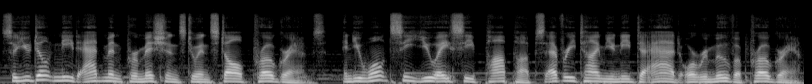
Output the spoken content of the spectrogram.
So you don't need admin permissions to install programs, and you won't see UAC pop-ups every time you need to add or remove a program.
